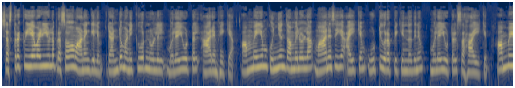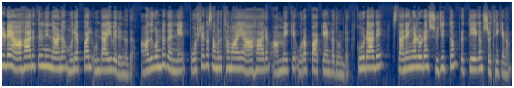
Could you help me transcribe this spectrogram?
ശസ്ത്രക്രിയ വഴിയുള്ള പ്രസവമാണെങ്കിലും രണ്ടു മണിക്കൂറിനുള്ളിൽ മുലയൂട്ടൽ ആരംഭിക്കാം. അമ്മയും കുഞ്ഞും തമ്മിലുള്ള മാനസിക ഐക്യം ഊട്ടിയുറപ്പിക്കുന്നതിനും മുലയൂട്ടൽ സഹായിക്കും. അമ്മയുടെ ആഹാരത്തിൽ നിന്നാണ് മുലപ്പാൽ ഉണ്ടായി വരുന്നത്. അതുകൊണ്ട് തന്നെ പോഷക സമൃദ്ധമായ ആഹാരം അമ്മയ്ക്ക് ഉറപ്പാക്കേണ്ടതുണ്ട്. കൂടാതെ സ്തനങ്ങളുടെ ശുചിത്വം പ്രത്യേകം ശ്രദ്ധിക്കണം.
